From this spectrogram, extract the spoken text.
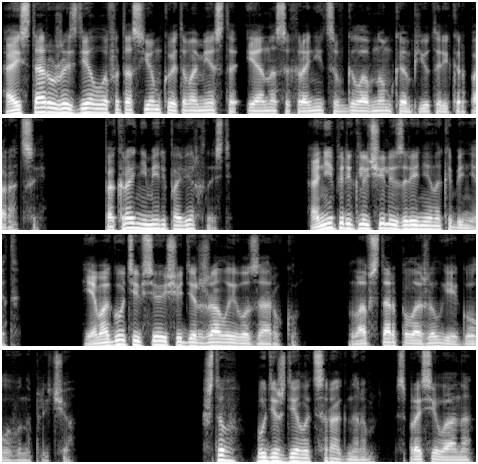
Айстар уже сделала фотосъемку этого места, и она сохранится в головном компьютере корпорации. По крайней мере, поверхность». Они переключили зрение на кабинет. Ямагути все еще держала его за руку. Лавстар положил ей голову на плечо. «Что будешь делать с Рагнером?» — спросила она.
